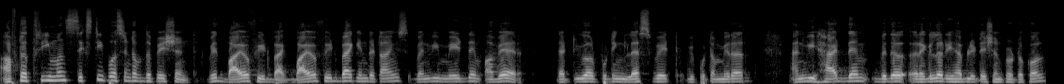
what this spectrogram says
After three months, 60% of the patient with biofeedback, biofeedback in the times when we made them aware that you are putting less weight we put a mirror and we had them with a regular rehabilitation protocol.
